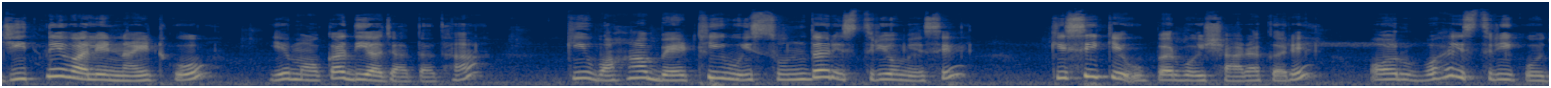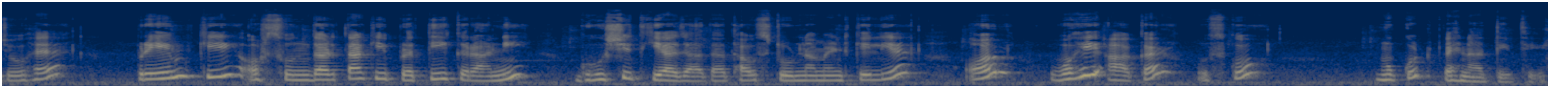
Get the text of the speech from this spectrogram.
जीतने वाले नाइट को ये मौका दिया जाता था कि वहाँ बैठी हुई सुंदर स्त्रियों में से किसी के ऊपर वो इशारा करे और वह स्त्री को जो है प्रेम की और सुंदरता की प्रतीक रानी घोषित किया जाता था उस टूर्नामेंट के लिए और वही आकर उसको मुकुट पहनाती थी।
